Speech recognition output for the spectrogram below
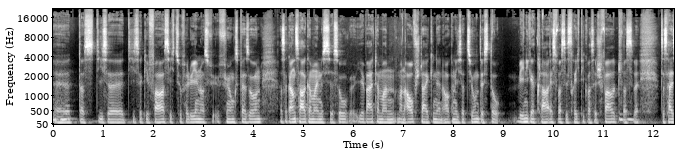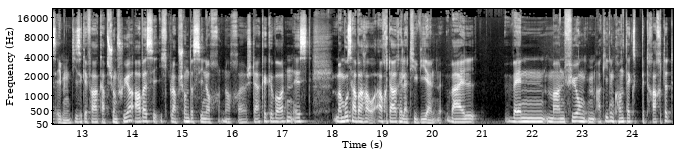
Äh, mhm. dass diese, diese Gefahr, sich zu verlieren als Führungsperson, also ganz allgemein ist es ja so, je weiter man, man aufsteigt in der Organisation, desto weniger klar ist, was ist richtig, was ist falsch. Mhm. Was, das heißt eben, diese Gefahr gab es schon früher, aber sie, ich glaube schon, dass sie noch, noch äh, stärker geworden ist. Man muss aber auch da relativieren, weil wenn man Führung im agilen Kontext betrachtet,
